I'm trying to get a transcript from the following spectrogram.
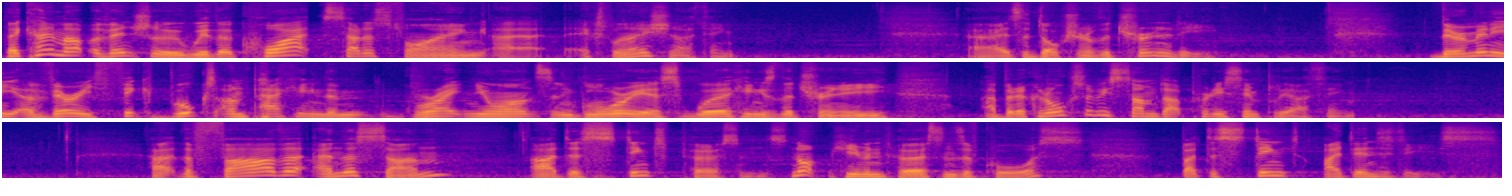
They came up eventually with a quite satisfying uh, explanation, I think. Uh, it's the doctrine of the Trinity. There are many uh, very thick books unpacking the great nuance and glorious workings of the Trinity, uh, but it can also be summed up pretty simply, I think. Uh, the Father and the Son are distinct persons, not human persons, of course, but distinct identities.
